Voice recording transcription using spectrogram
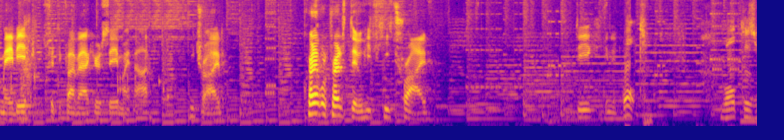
Maybe. 55 accuracy, might not. He tried. Credit where credit's due, he, he tried. Dieck, you need Walt. Walt is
